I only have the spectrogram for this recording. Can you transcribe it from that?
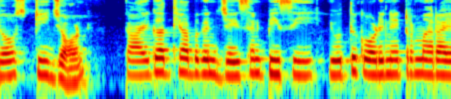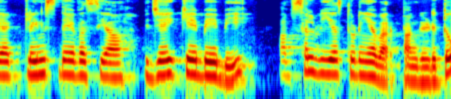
Jose T John കായികാധ്യാപകൻ ജെയ്സൺ പി സി യൂത്ത് കോർഡിനേറ്റർമാരായ Clins Devasya Vijay K Baby Afsal V S തുടങ്ങിയവർ പങ്കെടുത്തു.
